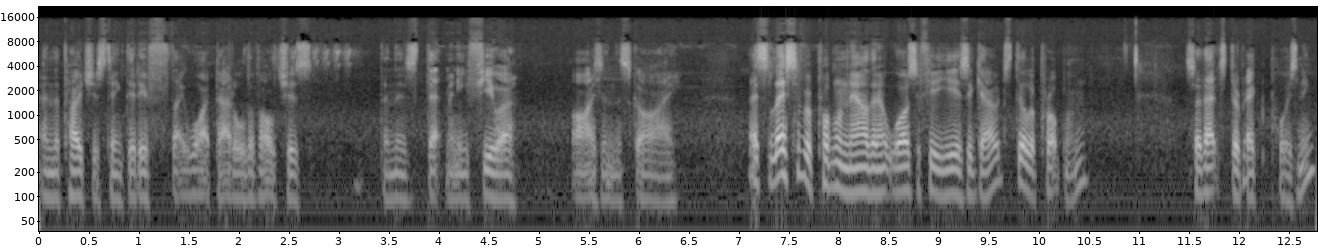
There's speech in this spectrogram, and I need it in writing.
And the poachers think that if they wipe out all the vultures, then there's that many fewer eyes in the sky. That's less of a problem now than it was a few years ago. It's still a problem. So that's direct poisoning.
